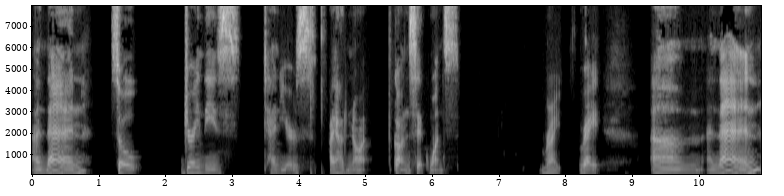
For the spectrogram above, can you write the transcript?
And then, so during these 10 years, I had not gotten sick once, Right. right? Um, and then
